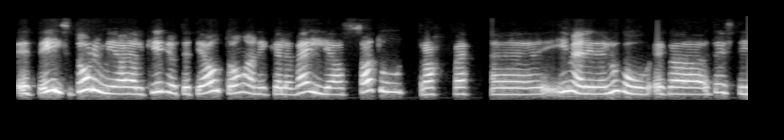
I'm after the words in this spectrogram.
et eilse tormi ajal kirjutati autoomanikele välja sadu trahve. imeline lugu, ega tõesti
